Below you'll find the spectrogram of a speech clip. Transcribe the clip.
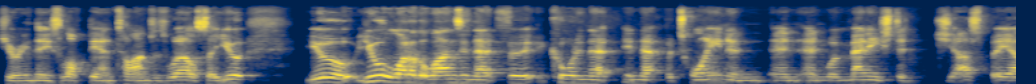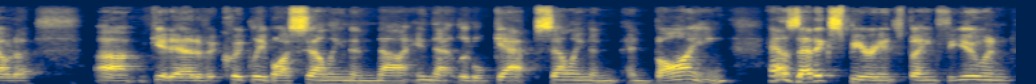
during these lockdown times as well. So you're you you were one of the ones in that caught in that in that between, and and and were managed to just be able to uh, get out of it quickly by selling and uh, in that little gap, selling and, and buying. How's that experience been for you? And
